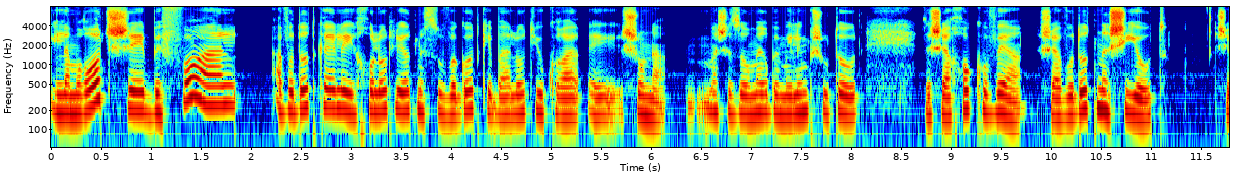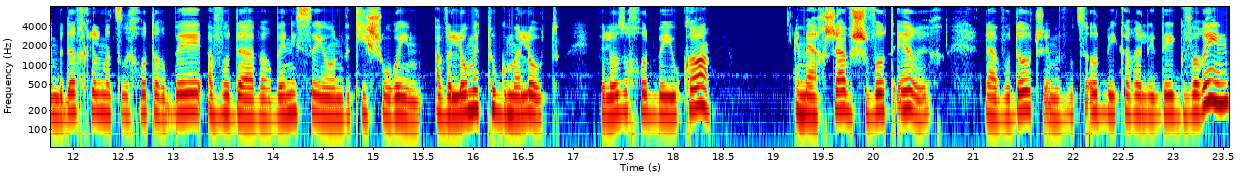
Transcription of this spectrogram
למרות שבפועל עבודות כאלה יכולות להיות מסווגות כבעלות יוקרה אה, שונה. מה שזה אומר במילים פשוטות, זה שהחוק קובע שעבודות נשיות, שהן בדרך כלל מצריכות הרבה עבודה והרבה ניסיון וכישורים, אבל לא מתוגמלות ולא זוכות ביוקרה, הן מעכשיו שוות ערך לעבודות שמבוצעות בעיקר על ידי גברים,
